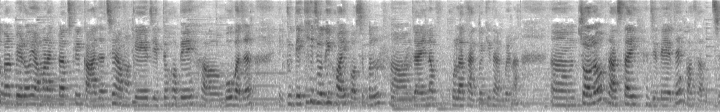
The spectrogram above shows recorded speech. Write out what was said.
এবার বেরোয় আমার একটা আজকে কাজ আছে, আমাকে যেতে হবে বউবাজার। একটু দেখি যদি হয় পসিবল জানি না, খোলা থাকবে কি থাকবে না। চলো, রাস্তায় যেতে যেতে কথা হচ্ছে।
